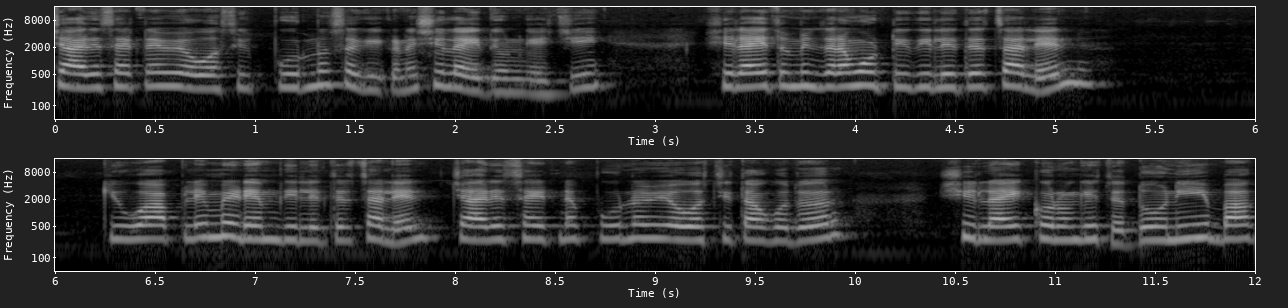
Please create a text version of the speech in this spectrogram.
चारी साईडने व्यवस्थित पूर्ण सगळीकडे शिलाई देऊन घ्यायची. शिलाई तुम्ही जरा मोठी दिली तर चालेल किंवा आपले मिडियम दिले तर चालेल. चारी साईडनं पूर्ण व्यवस्थित अगोदर शिलाई करून घ्यायचं. दोन्ही बाग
